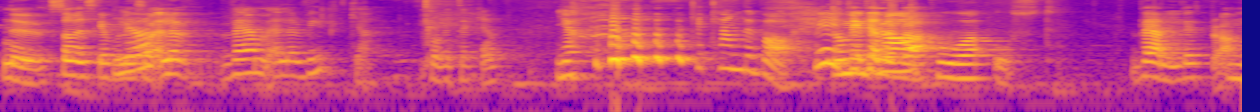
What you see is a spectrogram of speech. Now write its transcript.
nu som vi ska få lyssna Ja. på? Eller vem eller vilka? Frågetecken. Ja, kan det vara? Vilka De är bra på ost. Väldigt bra.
